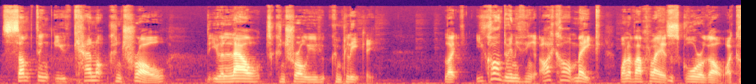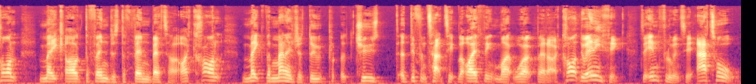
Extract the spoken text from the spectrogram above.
something you cannot control that you allow to control you completely. Like you can't do anything. I can't make one of our players score a goal. I can't make our defenders defend better. I can't make the manager do choose a different tactic that I think might work better. I can't do anything to influence it at all.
